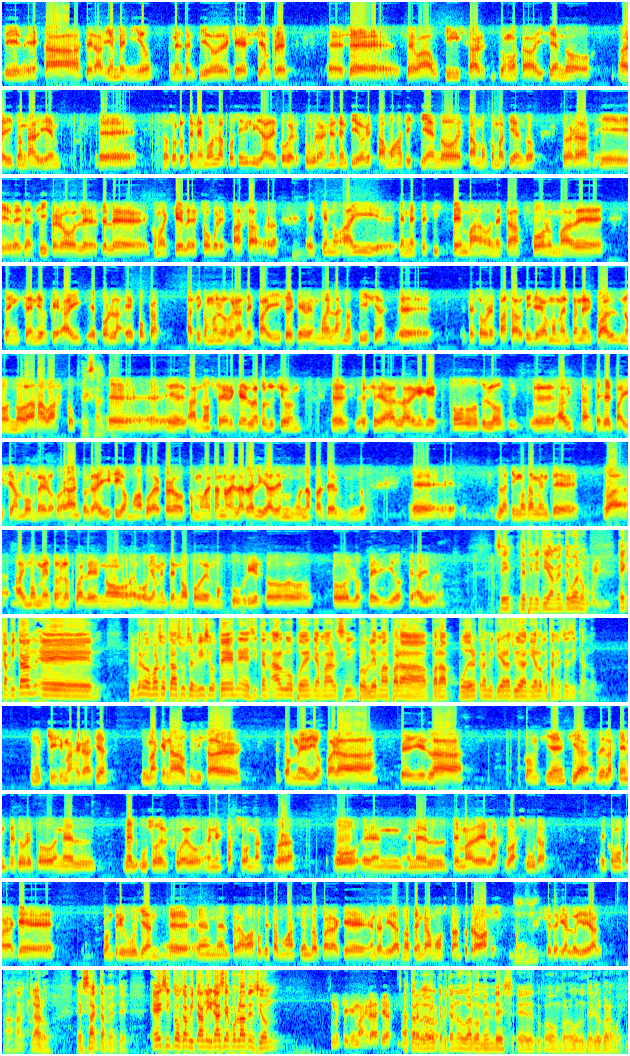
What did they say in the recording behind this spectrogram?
está será bienvenido en el sentido de que siempre eh, se, se va a utilizar, como estaba diciendo ahí con alguien, eh, nosotros tenemos la posibilidad de cobertura en el sentido que estamos asistiendo, estamos combatiendo, ¿verdad? Y dicen, sí, pero le, se le, como es que le sobrepasa, ¿verdad? Mm. Es que no hay eh, en este sistema o en esta forma de, de incendios que hay por la época, así como en los grandes países que vemos en las noticias, eh, te sobrepasa, o si llega un momento en el cual no, no das abasto. Exacto. Eh, eh, a no ser que la solución sea la de que todos los habitantes del país sean bomberos, ¿verdad? Entonces ahí sí vamos a poder, pero como esa no es la realidad de ninguna parte del mundo, lastimosamente hay momentos en los cuales no obviamente no podemos cubrir todos todos los pedidos que hay ¿verdad? Sí definitivamente. Bueno el capitán eh, primero de marzo está a su servicio. Ustedes necesitan algo pueden llamar sin problemas para para poder transmitir a la ciudadanía lo que están necesitando. Muchísimas gracias. Y más que nada utilizar estos medios para pedir la conciencia de la gente, sobre todo en el, en el uso del fuego en esta zona, ¿verdad? O en, en el tema de las basuras, eh, como para que contribuyan eh, en el trabajo que estamos haciendo para que en realidad no tengamos tanto trabajo, que sería lo ideal. Ajá, claro, exactamente. Éxito, capitán, y gracias por la atención. Muchísimas gracias. Hasta, luego, el capitán Eduardo Méndez eh, del Grupo de Bomberos Voluntarios del Paraguay.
